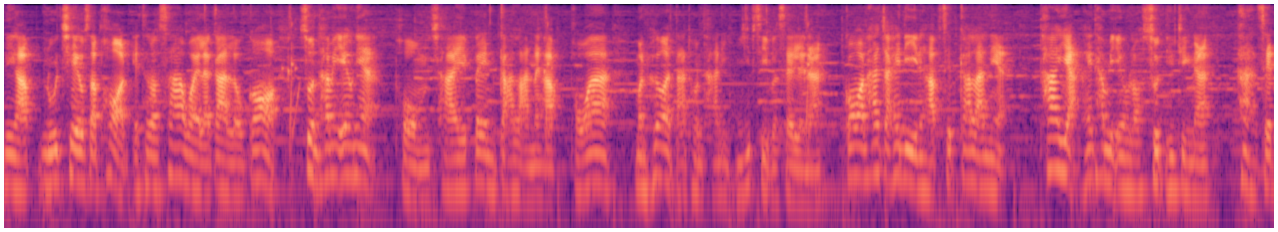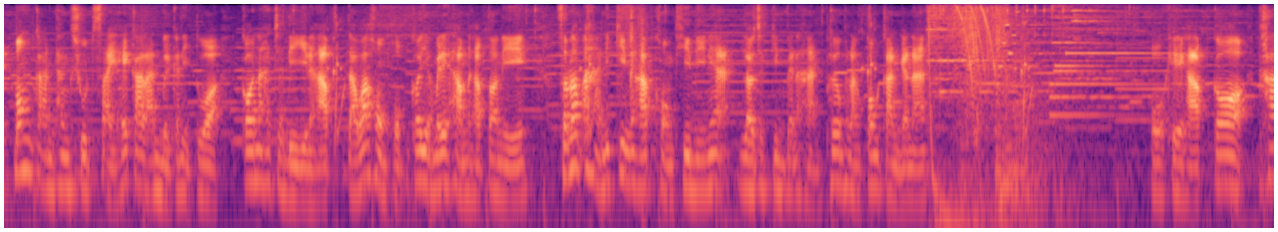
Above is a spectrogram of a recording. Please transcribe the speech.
นี่ครับรูทเชลซัพพอร์ตเอเทรอซ่าไว้แล้วกัน แล้วก็ส่วนทามิเอลเนี่ยผมใช้เป็นการันนะครับ เพราะว่ามันเพิ่มอัตราทนทานอีก 24%เลยนะ ก็ถ้าจะให้ดีนะครับเซตการันเนี่ย ถ้าอยากให้ทามิเอลเราสุดจริงๆนะ หาเซตป้องกันทั้งชุดใส่ให้การันเหมือนกันอีกตัว ก็น่าจะดีนะครับ แต่ว่าของผมก็ยังไม่ได้ทำนะครับตอนนี้สำหรับอาหารที่กินนะครับของทีมนี้เนี่ยเราจะกินเป็นอาหารเพิ่มพลังป้องกันกันนะ โอเคครับ ก็ค่า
